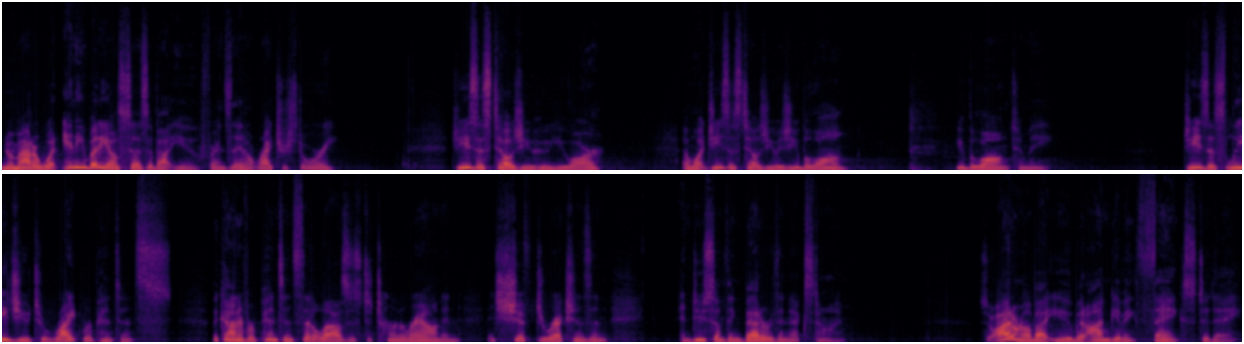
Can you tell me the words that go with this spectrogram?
No matter what anybody else says about you, friends, they don't write your story. Jesus tells you who you are. And what Jesus tells you is you belong. You belong to me. Jesus leads you to right repentance the kind of repentance that allows us to turn around and, and shift directions and, and do something better the next time. So I don't know about you, but I'm giving thanks today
